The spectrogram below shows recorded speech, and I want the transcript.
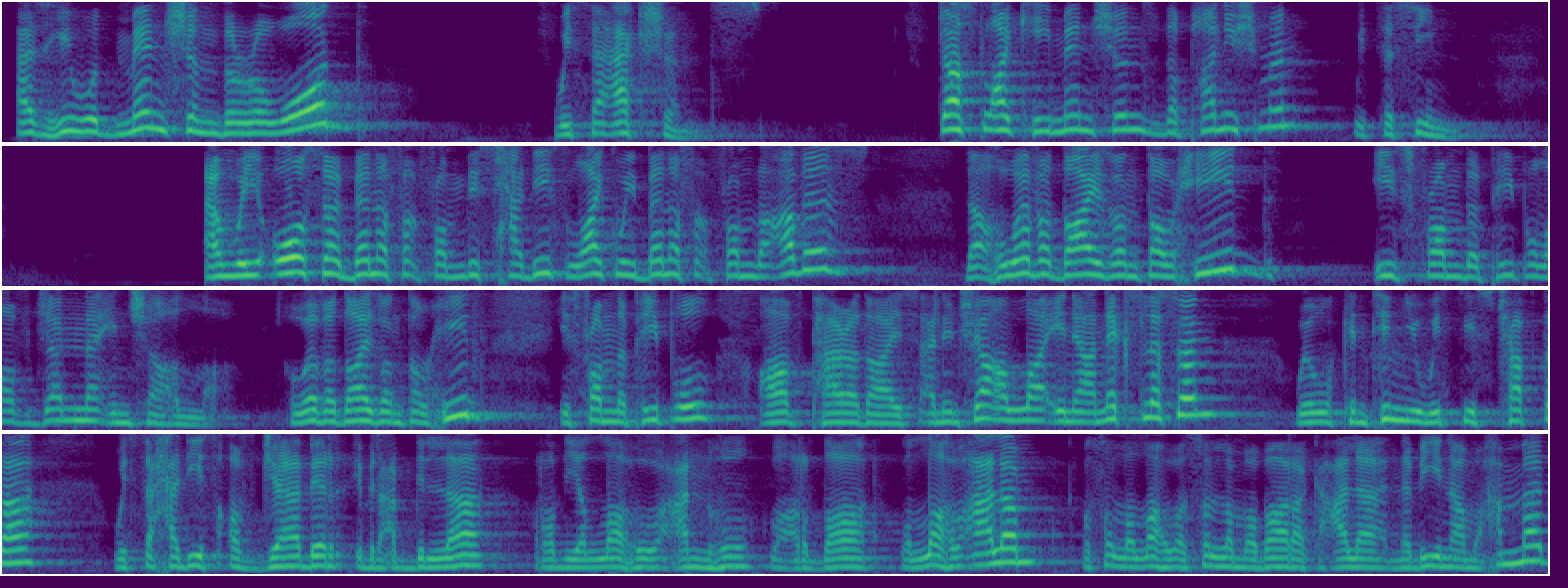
as he would mention the reward with the actions. Just like he mentions the punishment with the sin. And we also benefit from this hadith, like we benefit from the others, that whoever dies on Tawheed is from the people of Jannah, inshaAllah. Whoever dies on Tawheed is from the people of paradise. And inshallah, in our next lesson, we will continue with this chapter with the hadith of Jabir ibn Abdullah radiyallahu anhu wa arda. Wallahu a'lam. وصلى الله وسلم وبارك على نبينا محمد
